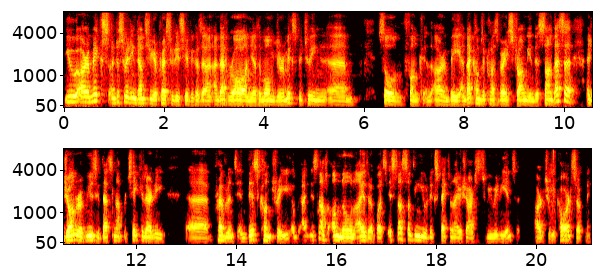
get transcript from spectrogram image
You are a mix. I'm just reading down through your press release here because uh, I'm that raw on you at the moment. You're a mix between. Um, soul, funk, and R and B, and that comes across very strongly in this song. That's a, a genre of music that's not particularly uh, prevalent in this country. It's not unknown either, but it's not something you would expect an Irish artist to be really into or to record, certainly.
